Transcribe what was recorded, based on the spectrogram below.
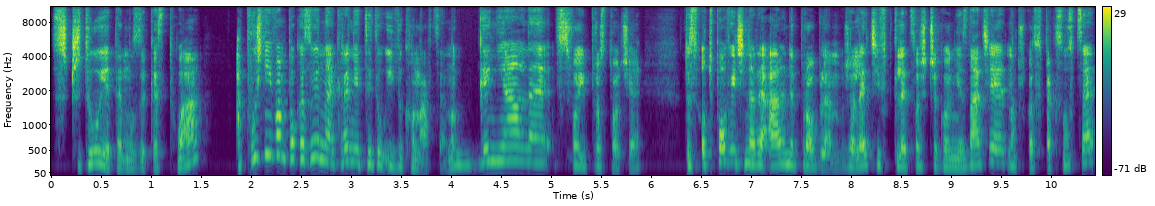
sczytuje tę muzykę z tła, a później wam pokazuje na ekranie tytuł i wykonawcę. No genialne w swojej prostocie. To jest odpowiedź na realny problem, że leci w tle coś, czego nie znacie, na przykład w taksówce,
